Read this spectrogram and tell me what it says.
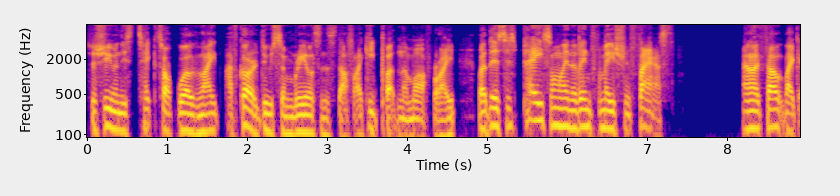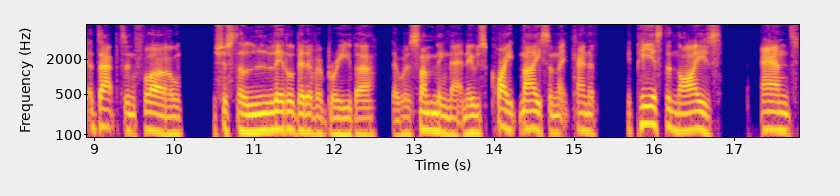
especially in this TikTok world. And I, I've got to do some reels and stuff. I keep putting them off, right? But there's this pace online of information fast. And I felt like adapt and flow was just a little bit of a breather. There was something there, and it was quite nice. And it kind of it pierced the noise. And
